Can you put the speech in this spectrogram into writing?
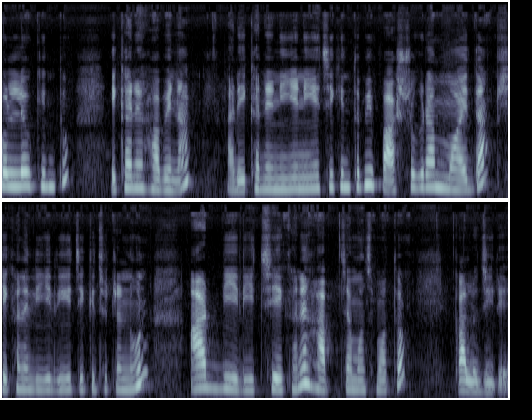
করলেও কিন্তু এখানে হবে না। আর এখানে নিয়ে নিয়েছি কিন্তু আমি পাঁচশো গ্রাম ময়দা, সেখানে দিয়ে দিয়েছি কিছুটা নুন আর দিয়ে দিচ্ছি এখানে হাফ চামচ মতো কালো জিরে।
